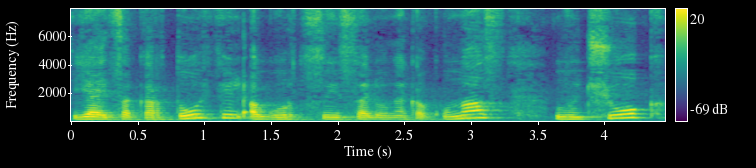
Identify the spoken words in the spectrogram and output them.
яйца, картофель, огурцы соленые, как у нас, лучок,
